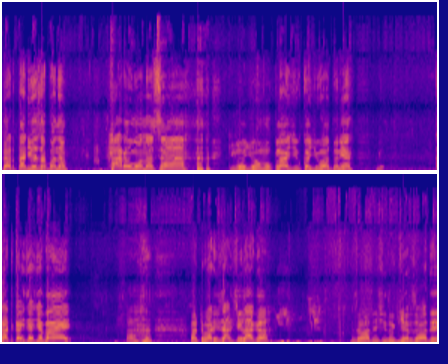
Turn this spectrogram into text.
તરતારીઓ છે પણ હારો મોનસ હા. કિલો જો મોકલાય છે કશું વાંધો નહીં ખટકાઈ જજે ભાઈ. અઠવાડિયું ચાલશી લાગે. જવા દે સીધો ઘેર જવા દે.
